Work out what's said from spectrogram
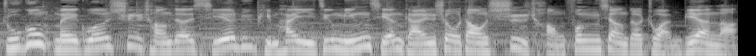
主攻美国市场的鞋履品牌已经明显感受到市场风向的转变了。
